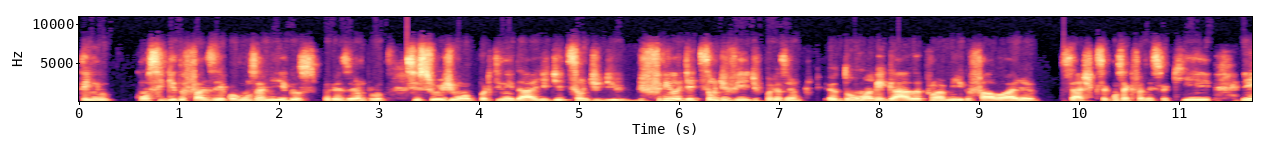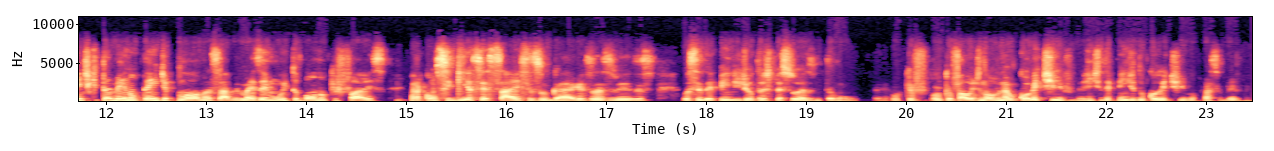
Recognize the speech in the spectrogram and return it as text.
tenho conseguido fazer com alguns amigos, por exemplo, se surge uma oportunidade de edição de, de, de freela de edição de vídeo, por exemplo, eu dou uma ligada para um amigo e falo, olha, você acha que você consegue fazer isso aqui? Gente que também não tem diploma, sabe? Mas é muito bom no que faz. Para conseguir acessar esses lugares, às vezes você depende de outras pessoas. Então, o que, eu, o que eu falo de novo, né? O coletivo. A gente depende do coletivo para sobreviver.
